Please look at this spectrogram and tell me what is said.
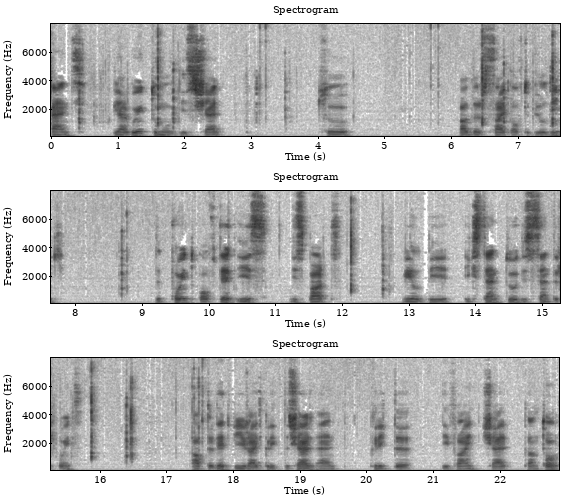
and we are going to move this shell to other side of the building. The point of that is this part will be extend to this center point. After that we right click the shell and click the define shell contour.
